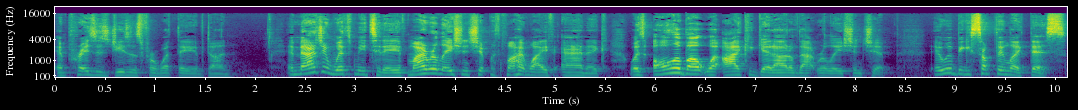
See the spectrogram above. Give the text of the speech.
and praises Jesus for what they have done. Imagine with me today if my relationship with my wife, Anik, was all about what I could get out of that relationship. It would be something like this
